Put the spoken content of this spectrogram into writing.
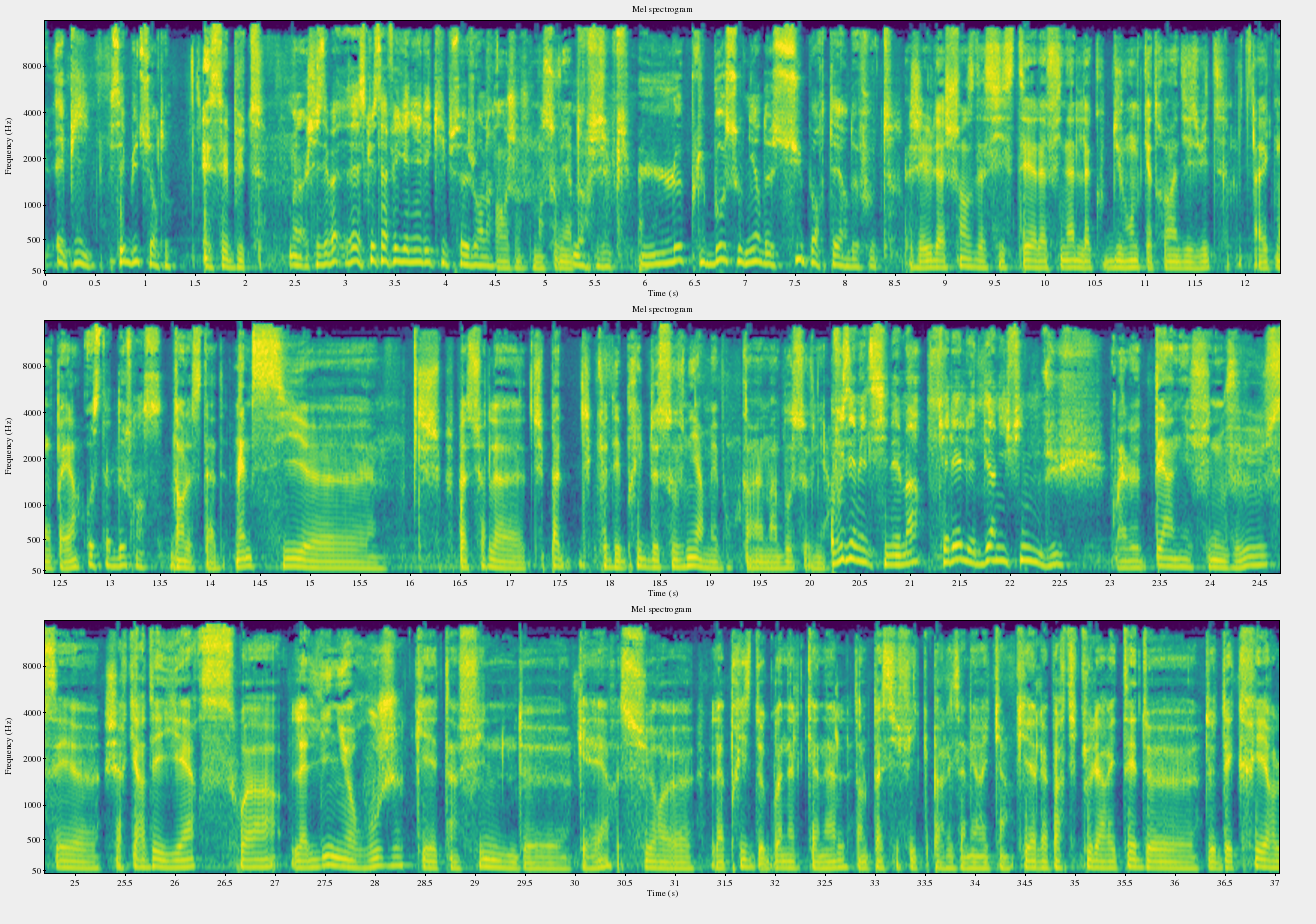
Et puis, c'est but surtout. Et c'est but. Voilà, je sais pas. Est-ce que ça fait gagner l'équipe ce jour-là? Bon, je, je m'en souviens pas. Non, je sais plus. Le plus beau souvenir de supporter de foot? J'ai eu la chance d'assister à la finale de la Coupe du Monde 98 avec mon père au Stade de France. dans le stade. Même si euh, je suis pas sûr de la, j'ai pas que des bribes de souvenirs, mais bon, quand même un beau souvenir. Vous aimez le cinéma Quel est le dernier film vu? Bah, le dernier film vu, c'est euh, j'ai regardé hier soir La Ligne Rouge, qui est un film de guerre sur euh, la prise de Guadalcanal dans le Pacifique par les Américains, qui a la particularité de de décrire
